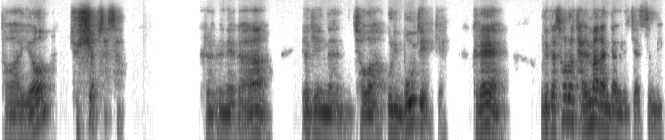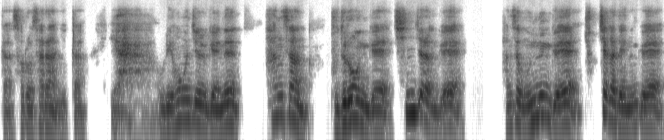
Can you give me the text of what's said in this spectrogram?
더하여 주시옵소서. 그런 은혜가 여기 있는 저와 우리 모두에게 그래 우리가 서로 닮아간다 그랬지 않습니까? 서로 사랑하니까 야 우리 홍은질 교회는 항상 부드러운 교회, 친절한 교회, 항상 웃는 교회, 축제가 되는 교회,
